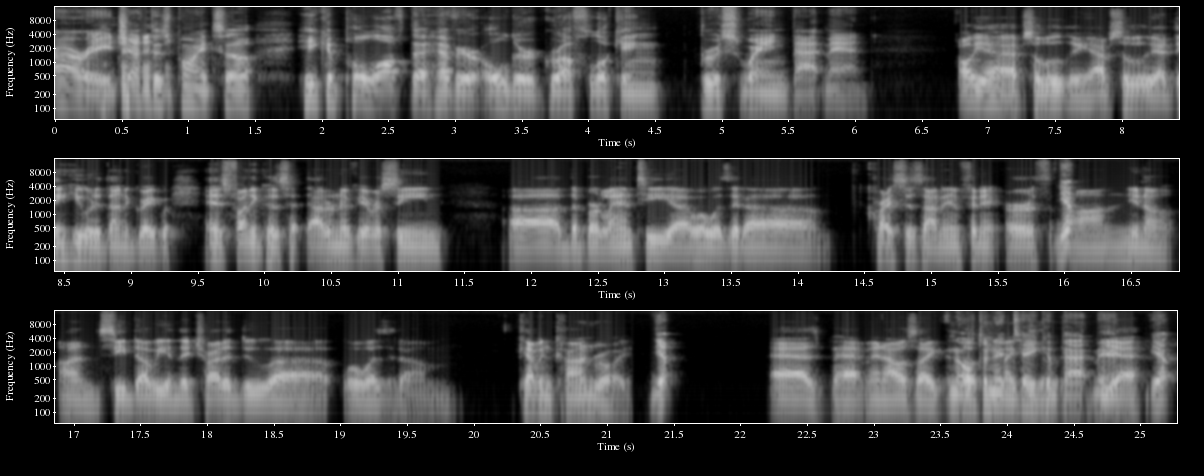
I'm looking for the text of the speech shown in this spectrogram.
our age at this point, so he could pull off the heavier, older, gruff-looking Bruce Wayne Batman. Oh yeah, absolutely, absolutely. I think he would have done a great. And it's funny because I don't know if you ever seen uh, the Berlanti. Uh, what was it? Uh, Crisis on Infinite Earth Yep. on you know on CW, and they try to do uh, what was it? Um, Kevin Conroy. Yep. As Batman, I was like An alternate take the- of Batman. Yeah, Yep.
